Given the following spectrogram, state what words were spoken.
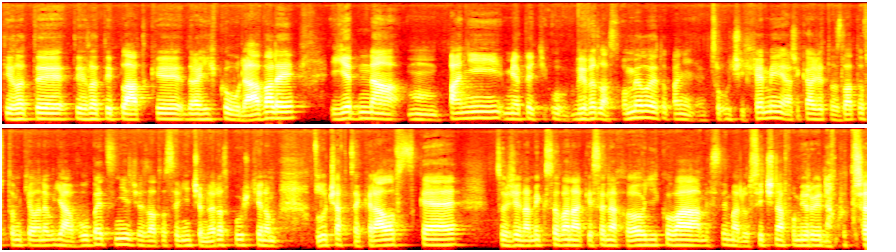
tyhle, ty, tyhle ty plátky drahých kovů dávaly. jedna mm, paní mě teď vyvedla z omylu, je to paní, co učí chemii a říká, že to zlato v tom těle neudělá vůbec nic, že zlato se v ničem nerozpouští, jenom v lučavce královské, což je namixovaná kyselina chlorodíková, myslím, a dusičná v poměru 1 k 3,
